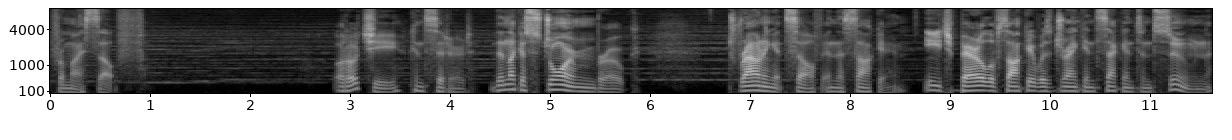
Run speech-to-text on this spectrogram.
from myself. Orochi considered. Then like a storm broke, drowning itself in the sake. Each barrel of sake was drank in seconds, and soon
